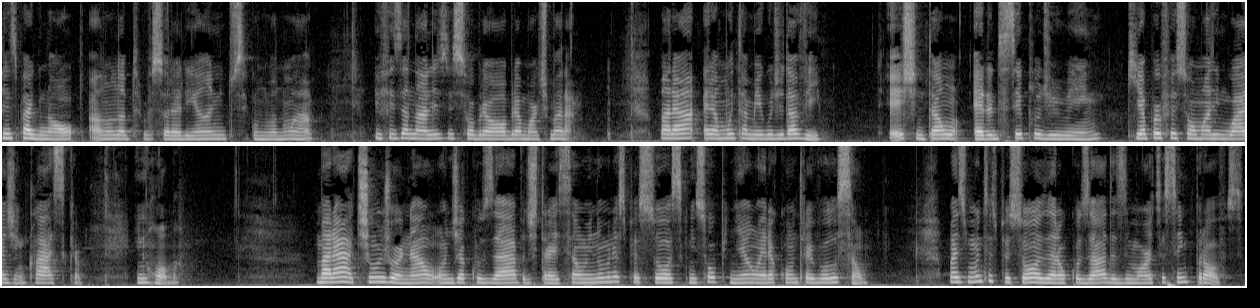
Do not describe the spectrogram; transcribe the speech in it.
Jean Spagnol, aluna da professora Ariane, do segundo ano A, e fiz análise sobre a obra Morte Mará. Mará era muito amigo de Davi. Este, então, era discípulo de Vien, que aperfeiçoou uma linguagem clássica em Roma. Mará tinha um jornal onde acusava de traição inúmeras pessoas que, em sua opinião, era contra a evolução. Mas muitas pessoas eram acusadas e mortas sem provas.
